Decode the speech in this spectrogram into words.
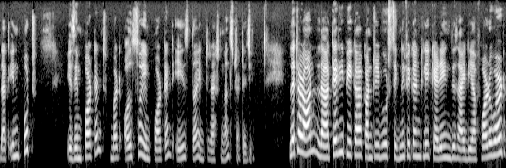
that input is important, but also important is the interactional strategy. Later on uh, Terry Pica contributes significantly carrying this idea forward.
